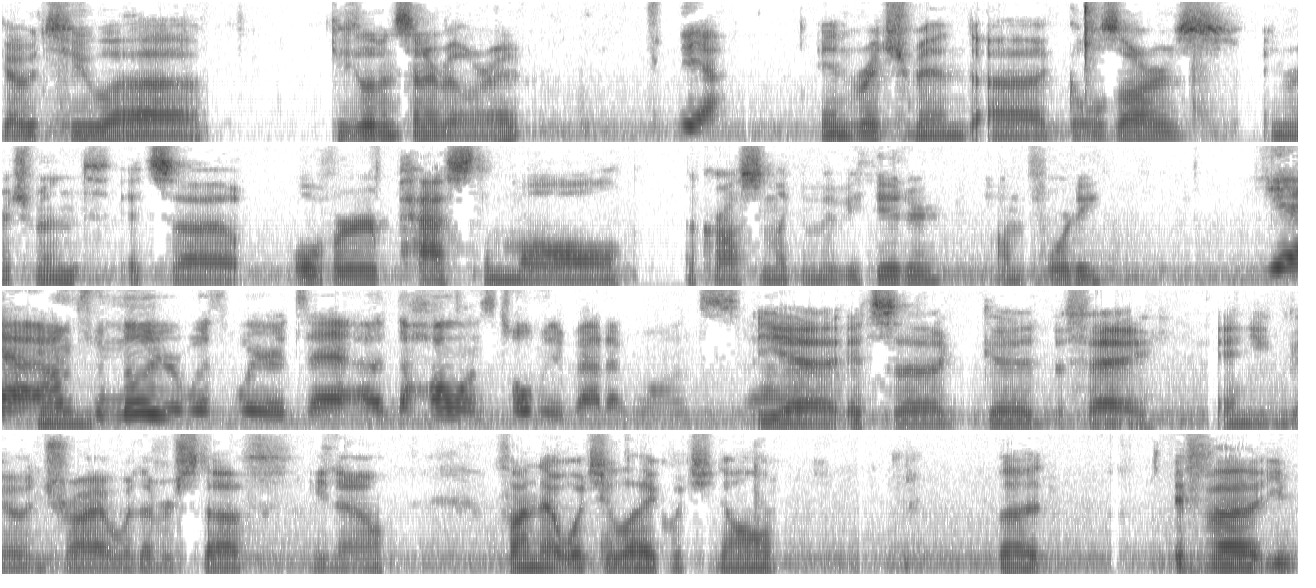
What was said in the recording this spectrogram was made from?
go to uh, 'cause you live in Centerville, right? Yeah. In Richmond, uh, Gulzar's in Richmond. It's uh over past the mall, across from like the movie theater on Forty. Yeah, I'm Mm. familiar with where it's at. Uh, the Hollands told me about it once. Uh, Yeah, it's a good buffet, and you can go and try whatever stuff, you know, find out what you like, what you don't. But if uh, you,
